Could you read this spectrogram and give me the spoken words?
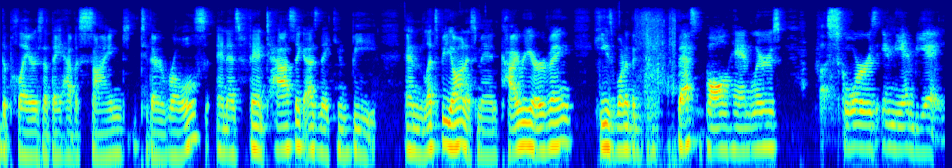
the players that they have assigned to their roles and as fantastic as they can be. And let's be honest, man, Kyrie Irving, he's one of the best ball handlers, uh, scorers in the NBA.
